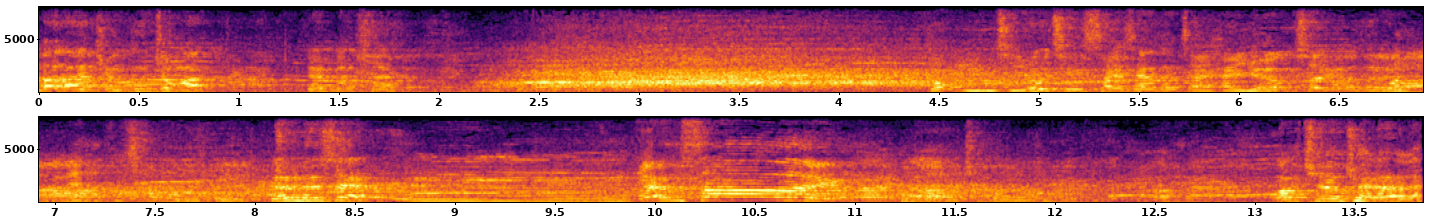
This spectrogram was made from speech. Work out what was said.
問下現場觀眾啊，養唔樣衰？個唔字好似細聲得滯，係養衰嘅佢哋你話。下次抽佢不如樣唔樣衰？嗯，樣衰咁樣。咁啊唱喂，唱出嚟啦，嚟！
